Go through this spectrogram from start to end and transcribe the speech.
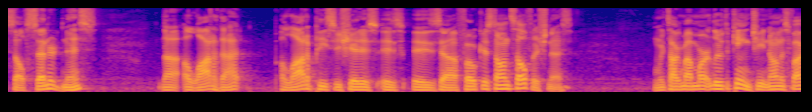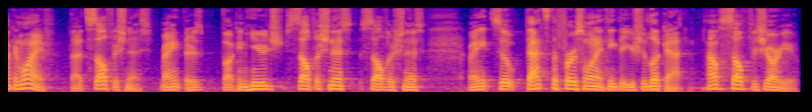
self centeredness. Uh, a lot of that. A lot of piece of shit is, is, is uh, focused on selfishness. When we talk about Martin Luther King cheating on his fucking wife, that's selfishness, right? There's fucking huge selfishness, selfishness right? So that's the first one I think that you should look at. How selfish are you?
